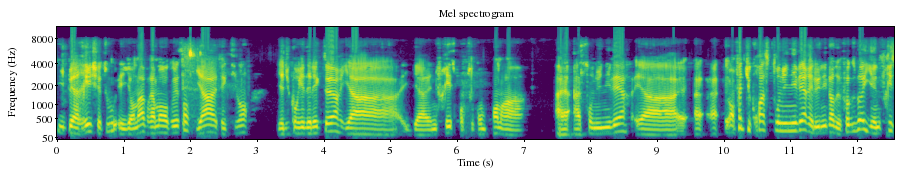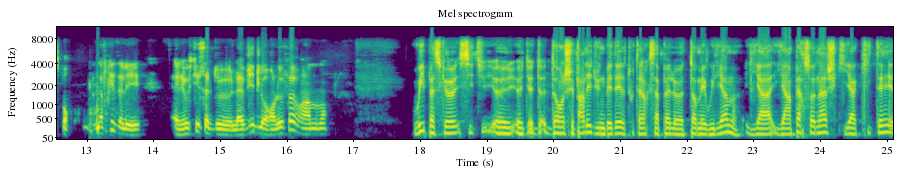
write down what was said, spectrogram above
hyper riche et tout. Et il y en a vraiment dans tous les sens. Il y a effectivement, il y a du courrier des lecteurs, il y a, il y a une frise pour tout comprendre à, à, à son univers et à, à- à- En fait, tu croises ton univers et l'univers de Foxboy. Il y a une frise pour la frise. Elle est, elle est aussi celle de la vie de Laurent Lefebvre à un moment. Oui, parce que si tu, euh, euh, dans, j'ai parlé d'une BD tout à l'heure qui s'appelle euh, Tom et William. Il y a, il y a un personnage qui a quitté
